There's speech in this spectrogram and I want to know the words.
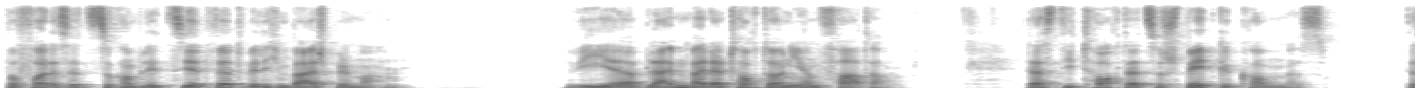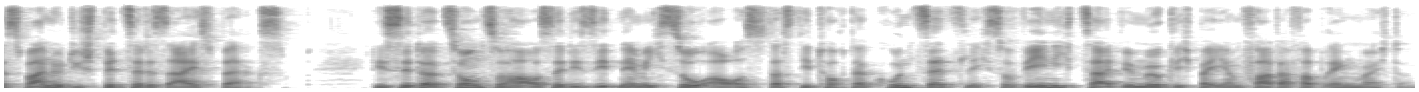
Bevor das jetzt zu kompliziert wird, will ich ein Beispiel machen. Wir bleiben bei der Tochter und ihrem Vater. Dass die Tochter zu spät gekommen ist, das war nur die Spitze des Eisbergs. Die Situation zu Hause, die sieht nämlich so aus, dass die Tochter grundsätzlich so wenig Zeit wie möglich bei ihrem Vater verbringen möchte.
